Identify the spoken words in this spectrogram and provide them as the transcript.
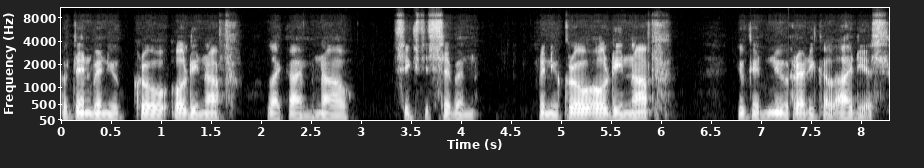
But then when you grow old enough like i'm now 67 when you grow old enough you get new radical ideas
